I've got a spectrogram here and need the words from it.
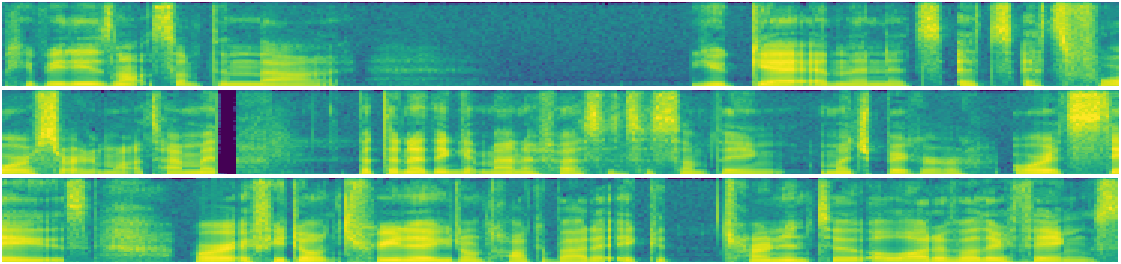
PPD is not something that you get and then it's it's it's for a certain amount of time. But then I think it manifests into something much bigger or it stays or if you don't treat it, you don't talk about it, it could turn into a lot of other things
